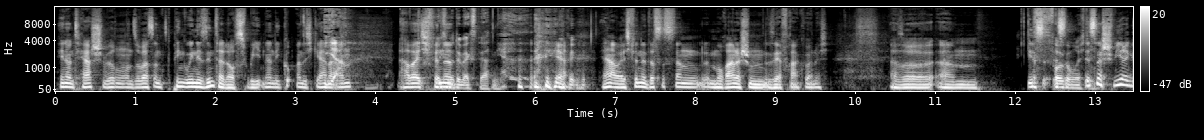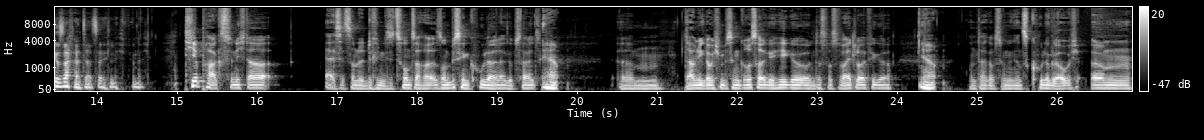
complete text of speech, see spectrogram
hin und her schwirren und sowas. Und Pinguine sind halt auch sweet, ne? Die guckt man sich gerne Ja. an. Aber ich Sprich finde, mit dem Experten hier. ja, ja, aber ich finde, das ist dann moralisch schon sehr fragwürdig. Also, ähm, Ist es vollkommen ist, richtig. Ist eine schwierige Sache tatsächlich, finde ich. Tierparks finde ich da, ja, ist jetzt so eine Definitionssache, so ein bisschen cooler. Da gibt's halt, Ja, ähm, da haben die, glaube ich, ein bisschen größere Gehege und das was weitläufiger. ja, Und da gab's irgendwie ganz coole, glaube ich. Ähm,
